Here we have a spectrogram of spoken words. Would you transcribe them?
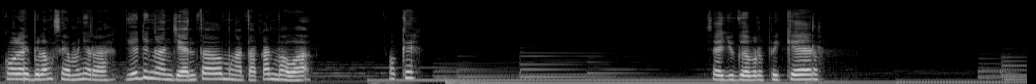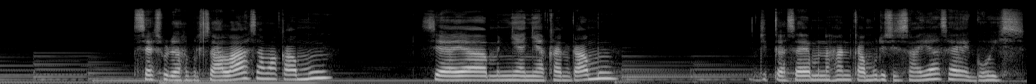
kalau dia bilang saya menyerah dia dengan gentle mengatakan bahwa oke okay, saya juga berpikir saya sudah bersalah sama kamu. Saya menyanyiakan kamu. Jika saya menahan kamu di sisi saya saya egois.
